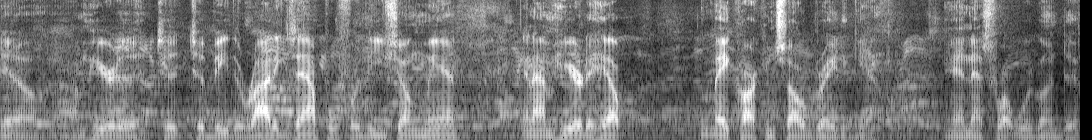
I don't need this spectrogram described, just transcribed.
you know, I'm here to, to, to be the right example for these young men, and I'm here to help make Arkansas great again. And that's what we're going to do.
